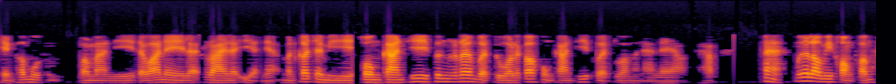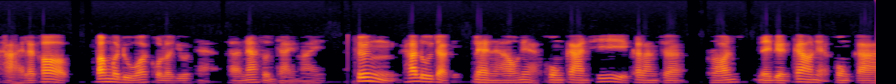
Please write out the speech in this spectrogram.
เห็นข้อมูลประมาณนี้ แต่ว่าในรายละเอียดเนี่ยมันก็จะมีโครงการที่เพิ่งเริ่มเปิดตัวแล้วก็โครงการที่เปิดตัวมานานแล้วครับเมื่อเรามีของพร้อมขายแล้วก็ต้องมาดูว่ากลยุทธ์เนี่ยน่าสนใจไหม ซึ่งถ้าดูจากแลนด์เฮาส์เนี่ยโครงการที่กำลังจะร้อนในเดือน 9 เนี่ยโครงการ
